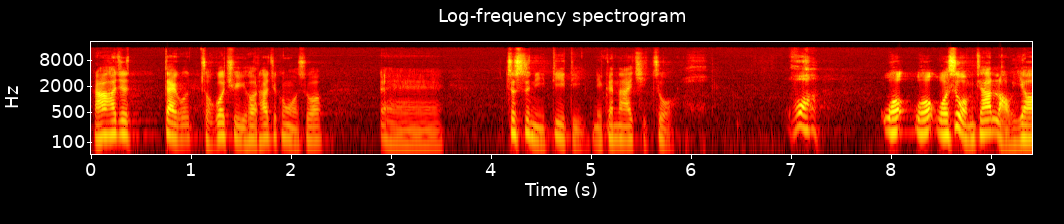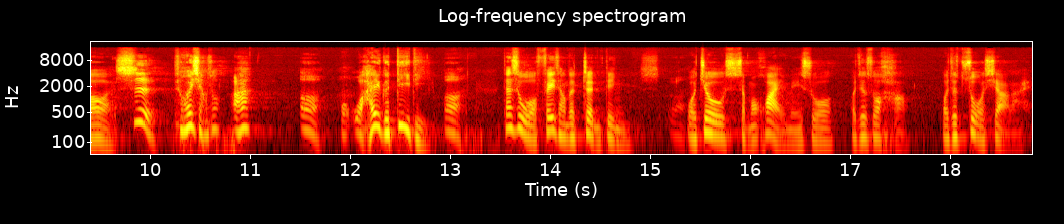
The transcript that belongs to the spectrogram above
然后他就带我走过去以后，他就跟我说，呃。这是你弟弟，你跟他一起坐。哇，我我我是我们家老幺啊，是，就会想说啊，哦，我我还有个弟弟，哦，但是我非常的镇定，我就什么话也没说，我就说好，我就坐下来。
